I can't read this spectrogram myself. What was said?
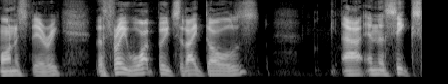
Monastery. The three White Boots at eight dollars. Uh, and the six,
